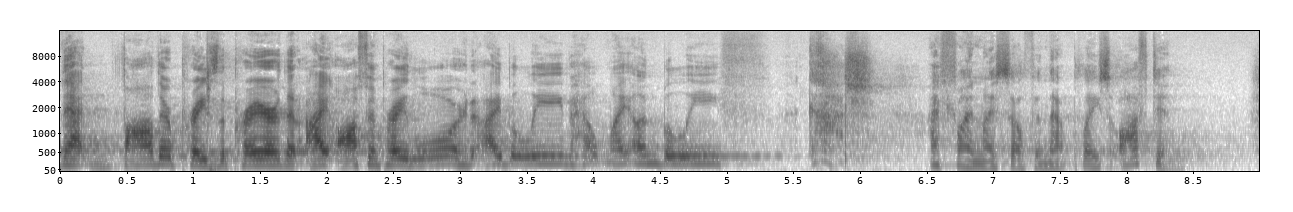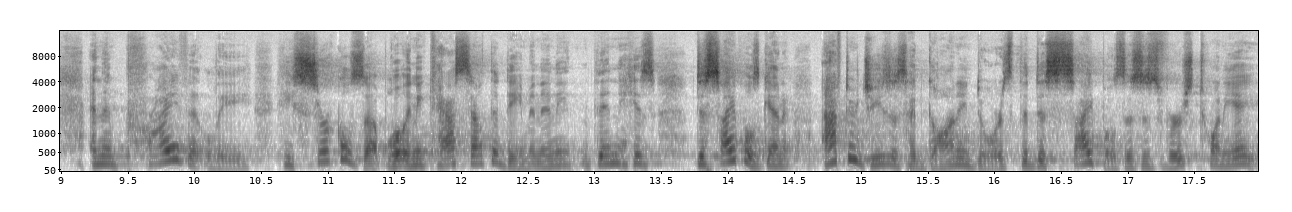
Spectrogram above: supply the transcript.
that father prays the prayer that I often pray, Lord, I believe, help my unbelief. Gosh, I find myself in that place often. And then privately, he circles up, well, and he casts out the demon, and he, then his disciples, again, after Jesus had gone indoors, the disciples, this is verse 28,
